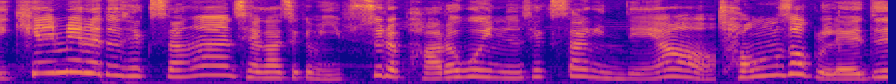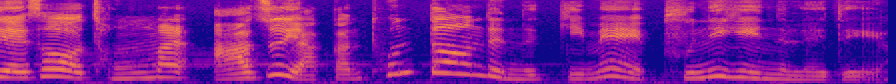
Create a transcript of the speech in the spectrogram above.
이 킬미 레드 색상은 제가 지금 입술에 바르고 있는 색상인데요. 정석 레드에서 정말 아주 약간 톤 다운된 느낌의 분위기 있는 레드예요.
